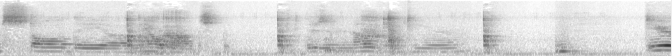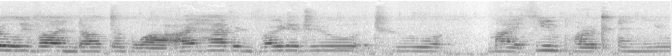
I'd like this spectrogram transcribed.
installed the uh, mailbox. There's a note in here. Dear Levi and Dr. Blah, I have invited you to my theme park and you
